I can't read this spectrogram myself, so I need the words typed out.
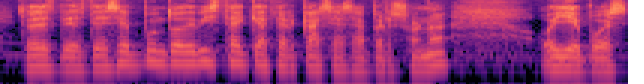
Entonces, desde ese punto de vista hay que acercarse a esa persona. Oye, pues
